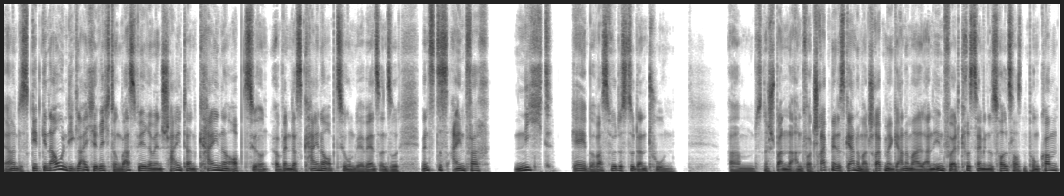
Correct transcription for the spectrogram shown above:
Ja, das geht genau in die gleiche Richtung. Was wäre, wenn Scheitern keine Option, wenn das keine Option wäre? Wenn es also, wenn es das einfach nicht gäbe, was würdest du dann tun? Ähm, ist eine spannende Antwort. Schreib mir das gerne mal. Schreib mir gerne mal an info.christian-holzhausen.com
